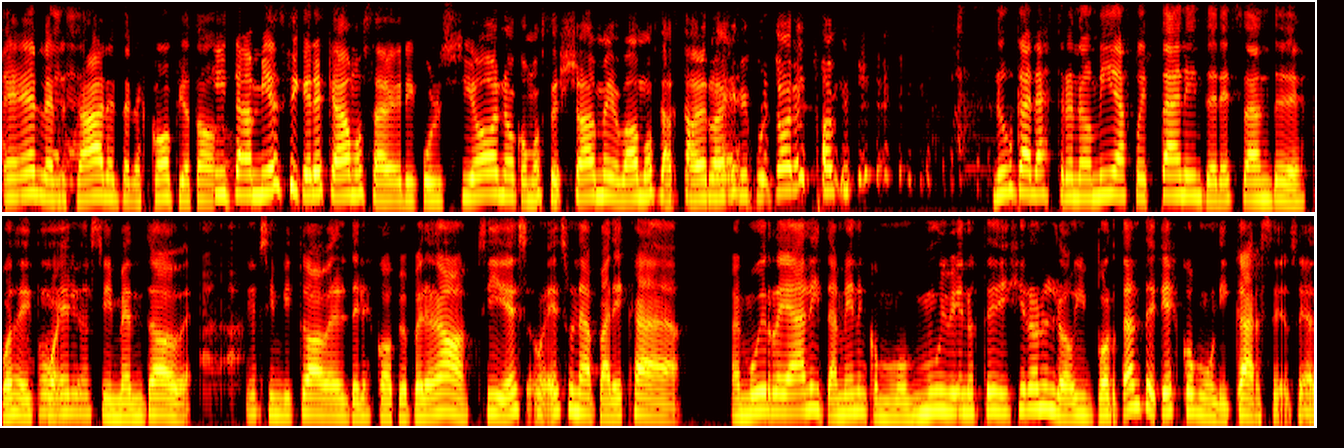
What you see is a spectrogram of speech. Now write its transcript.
Él, el lugar, el telescopio, todo. Y también si querés que hagamos agriculción o como se llame, vamos a saber los agricultores también. Nunca la astronomía fue tan interesante después de que él nos inventó, nos invitó a ver el telescopio. Pero no, sí, es, es una pareja muy real y también, como muy bien ustedes dijeron, lo importante que es comunicarse. O sea,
